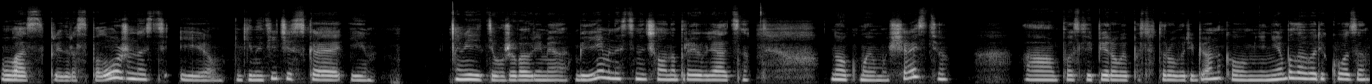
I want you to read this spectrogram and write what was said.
у вас предрасположенность и генетическая, и видите, уже во время беременности начала она проявляться. Но, к моему счастью, после первого и после второго ребенка у меня не было варикоза.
